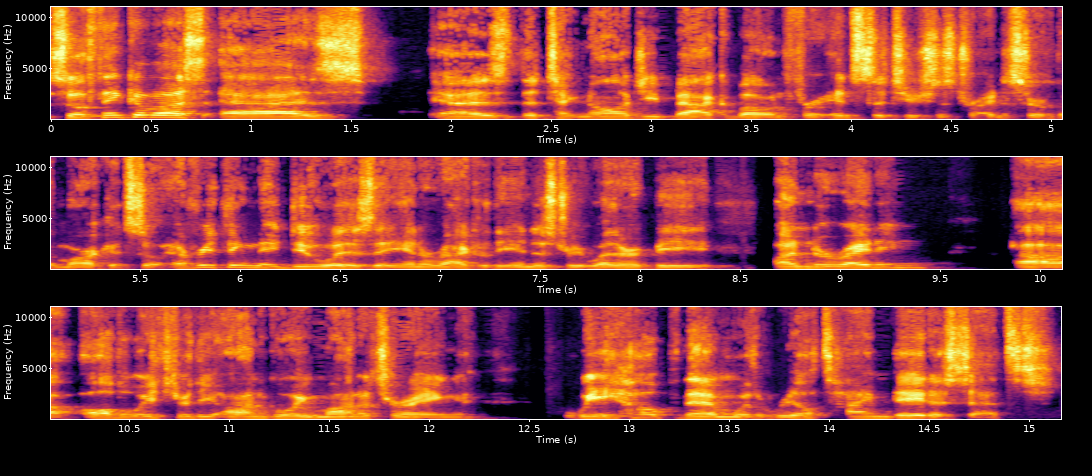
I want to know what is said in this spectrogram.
So think of us as as the technology backbone for institutions trying to serve the market. So everything they do is they interact with the industry, whether it be underwriting, uh, all the way through the ongoing monitoring. We help them with real-time data sets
